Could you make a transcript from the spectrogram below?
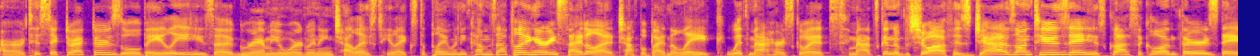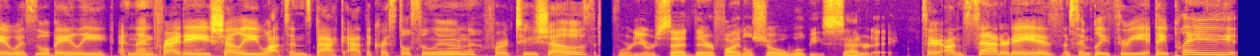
Our artistic director, Zuill Bailey, he's a Grammy Award winning cellist. He likes to play when he comes up, playing a recital at Chapel by the Lake with Matt Herskowitz. Matt's going to show off his jazz on Tuesday, his classical on Thursday with Zuill Bailey. And then Friday, Shelley Watson's back at the Crystal Saloon for two shows. Fortier said their final show will be Saturday on Saturday is Simply Three. They play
